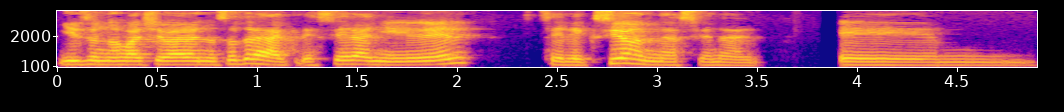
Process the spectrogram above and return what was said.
y eso nos va a llevar a nosotras a crecer a nivel selección nacional. Em,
